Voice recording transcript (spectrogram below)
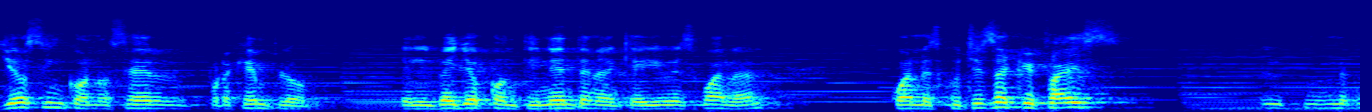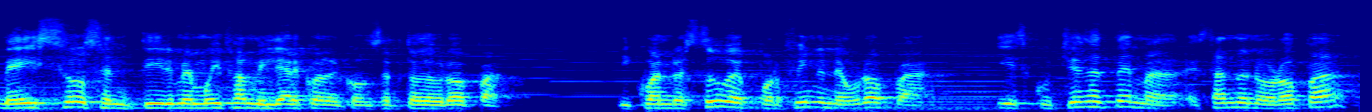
yo sin conocer, por ejemplo, el bello continente en el que vives, Juana, cuando escuché Sacrifice me hizo sentirme muy familiar con el concepto de Europa. Y cuando estuve por fin en Europa y escuché ese tema estando en Europa,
